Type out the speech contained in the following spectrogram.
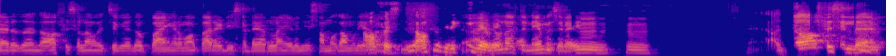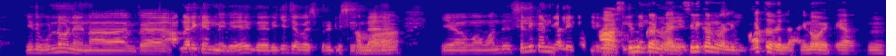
வேற ஏதோ இந்த ஆபீஸ் எல்லாம் வச்சு ஏதோ பயங்கரமா பாரடி சட்டையர் எல்லாம் எழுதி செம்ம காமெடியா office the office Ricky the name is right அந்த ஆபீஸ் இல்ல. இது இன்னொன்னு நான் இப்ப அமெரிக்கன் இது இது ரிக்கி ஜெர்வைஸ் பிரிட்டிஷ் இல்ல ஆமா. அவன் வந்து சிலிகான் வேலி ஆ பார்த்திருக்கியா சிலிகான் சிலிகான் வேலி வேலி வேலி பார்த்தது இல்ல ஐ நோ இட் யா ம்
